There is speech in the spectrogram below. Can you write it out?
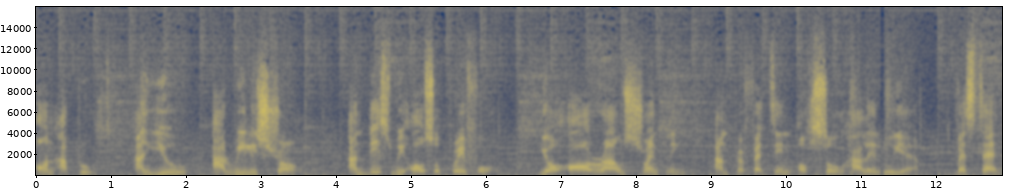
unapproved, and you are really strong. And this we also pray for your all round strengthening and perfecting of soul. Hallelujah. Verse 10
